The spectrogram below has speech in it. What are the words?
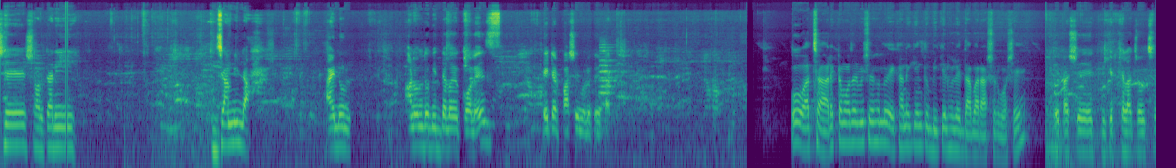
সে সরকারি জামিলা, আইনুল আনন্দ বিদ্যালয় কলেজ এটার পাশে মূলত ও আচ্ছা আরেকটা মজার বিষয় হলো এখানে কিন্তু বিকেল হলে দাবার আসর বসে। এ পাশে ক্রিকেট খেলা চলছে।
